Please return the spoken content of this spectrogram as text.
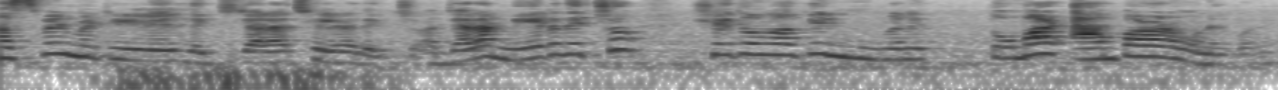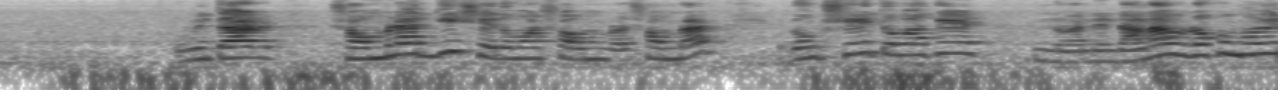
হাজব্যান্ড মেটেরিয়াল দেখছ, যারা ছেলেরা দেখছ। আর যারা মেয়েরা দেখছ, সে তোমাকে মানে তোমার অ্যাম্পারার মনে করে। তুমি তার সম্রাজ্ঞী, সে তোমার সম্রাট, এবং সে তোমাকে মানে নানা রকমভাবে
